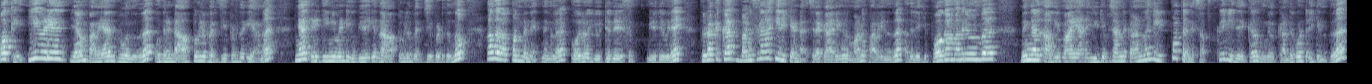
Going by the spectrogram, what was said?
ഓക്കെ ഈ വീഡിയോയിൽ ഞാൻ പറയാൻ പോകുന്നത് ഒന്ന് രണ്ട് ആപ്പുകൾ പരിചയപ്പെടുത്തുകയാണ്. ഞാൻ എഡിറ്റിംഗിന് വേണ്ടി ഉപയോഗിക്കുന്ന ആപ്പുകൾ പരിചയപ്പെടുത്തുന്നു. അതോടൊപ്പം തന്നെ നിങ്ങൾ ഓരോ യൂട്യൂബേഴ്സും യൂട്യൂബിനെ തുടക്കക്കാർ മനസ്സിലാക്കിയിരിക്കേണ്ട ചില കാര്യങ്ങളുമാണ് പറയുന്നത്. അതിലേക്ക് പോകാം. അതിനു മുമ്പ് നിങ്ങൾ ആദ്യമായാണ് യൂട്യൂബ് ചാനൽ കാണുന്നതെങ്കിൽ ഇപ്പോൾ തന്നെ സബ്സ്ക്രൈബ് ചെയ്തേക്ക് നിങ്ങൾ കണ്ടുകൊണ്ടിരിക്കുന്നത്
